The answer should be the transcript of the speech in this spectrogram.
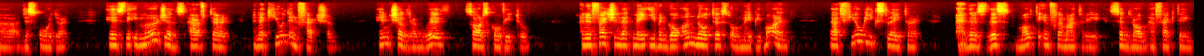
uh, disorder is the emergence after an acute infection in children with SARS-CoV-2, an infection that may even go unnoticed or may be mild, that few weeks later, there's this multi-inflammatory syndrome affecting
